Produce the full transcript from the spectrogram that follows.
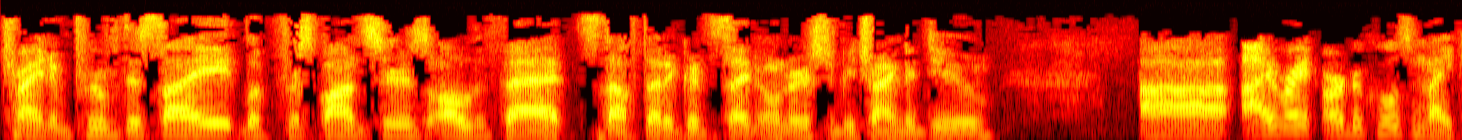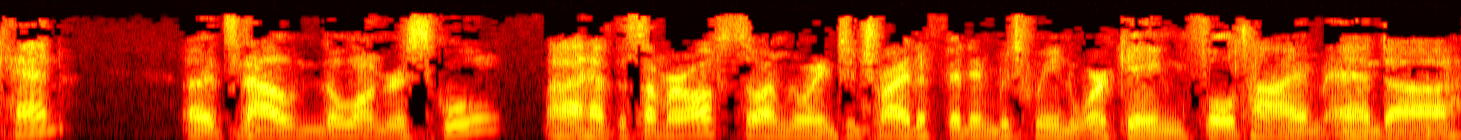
try and improve the site, look for sponsors, all of that stuff that a good site owner should be trying to do. Uh, I write articles when I can. Uh, it's now no longer school. I have the summer off, so I'm going to try to fit in between working full time and uh,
